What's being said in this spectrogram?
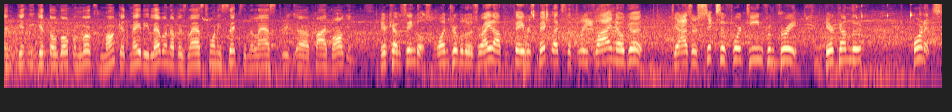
and get get those open looks. Monk had made 11 of his last 26 in the last three, uh, five ball games. Here comes Ingles. One dribble to his right off a favors pick. Lets the three fly. No good. Jazz are 6 of 14 from three. Here come the Hornets.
